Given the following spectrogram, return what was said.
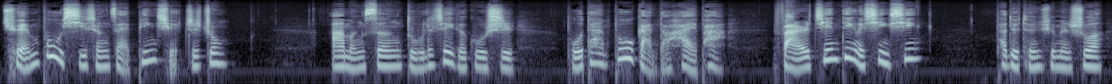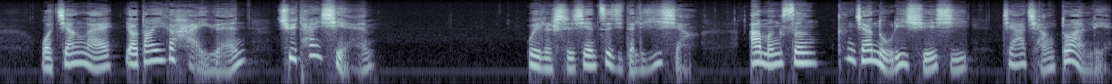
全部牺牲在冰雪之中。阿蒙森读了这个故事。不但不感到害怕，反而坚定了信心。他对同学们说：“我将来要当一个海员，去探险。”为了实现自己的理想，阿蒙森更加努力学习，加强锻炼。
